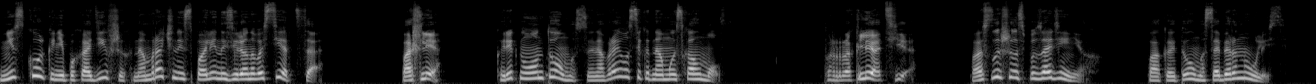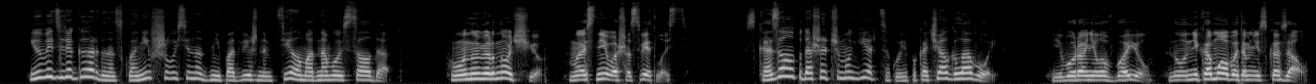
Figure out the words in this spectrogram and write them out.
нисколько не походивших на мрачные исполины зеленого сердца. «Пошли!» — крикнул он Томасу и направился к одному из холмов. «Проклятье!» — послышалось позади них. Пак и Томас обернулись и увидели Гардена, склонившегося над неподвижным телом одного из солдат. «Он умер ночью, во сне, ваша светлость!» Сказал он подошедшему герцогу и покачал головой. «Его ранило в бою, но он никому об этом не сказал!»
